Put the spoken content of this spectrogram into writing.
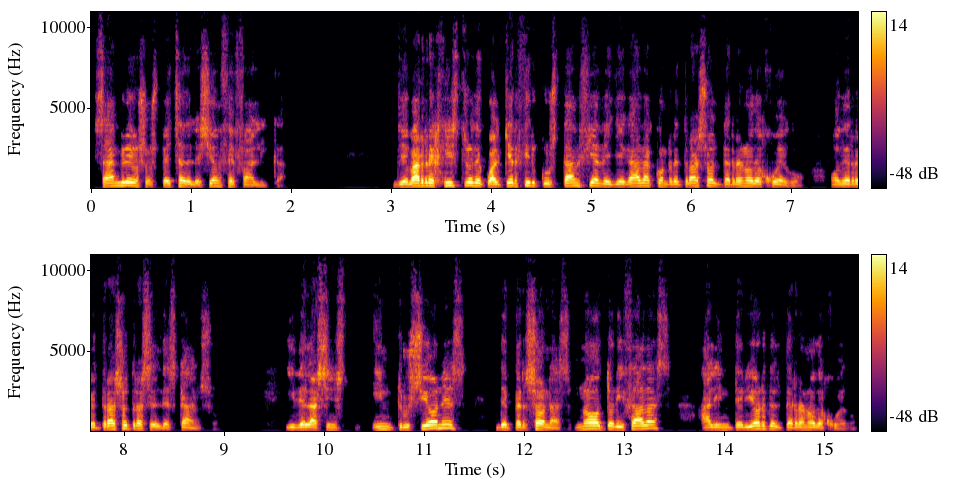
sangre o sospecha de lesión cefálica. Llevar registro de cualquier circunstancia de llegada con retraso al terreno de juego o de retraso tras el descanso y de las intrusiones de personas no autorizadas al interior del terreno de juego.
